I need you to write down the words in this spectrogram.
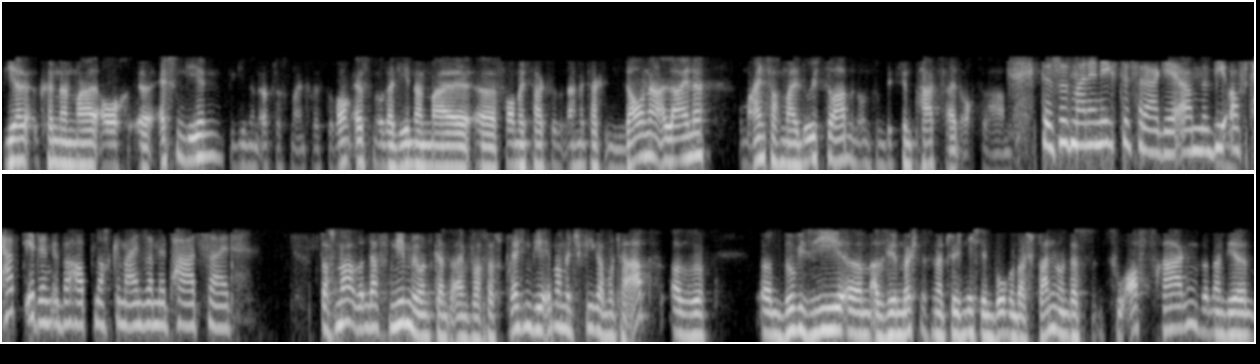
wir können dann mal auch äh, essen gehen. Wir gehen dann öfters mal ins Restaurant essen oder gehen dann mal äh, vormittags oder nachmittags in die Sauna alleine, um einfach mal durchzuhaben und so ein bisschen Paarzeit auch zu haben. Das ist meine nächste Frage. Ähm, wie oft habt ihr denn überhaupt noch gemeinsame Paarzeit? Das, das nehmen wir uns ganz einfach. Das sprechen wir immer mit Schwiegermutter ab. Also ähm, so wie sie, ähm, also wir möchten es natürlich nicht den Bogen überspannen und das zu oft fragen, sondern wir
